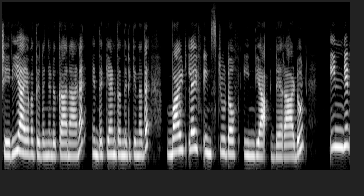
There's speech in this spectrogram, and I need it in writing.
ശരിയായവ തിരഞ്ഞെടുക്കാനാണ് എന്തൊക്കെയാണ് തന്നിരിക്കുന്നത്? Wildlife institute of India Dehradun Indian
